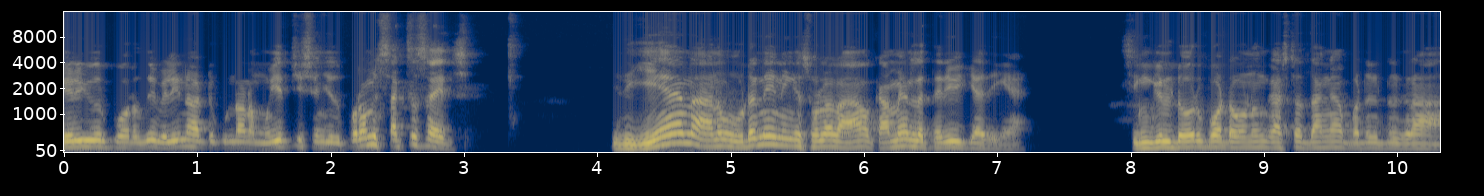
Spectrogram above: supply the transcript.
வெளியூர் போகிறது வெளிநாட்டுக்கு உண்டான முயற்சி செஞ்சது புறமே சக்ஸஸ் ஆயிடுச்சு இது ஏன் நான் உடனே நீங்கள் சொல்லலாம் கமெண்டில் தெரிவிக்காதீங்க. சிங்கிள் டோர் போட்டவனும் கஷ்டத்தாங்க பட்டுக்கிட்டு இருக்கிறான்.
